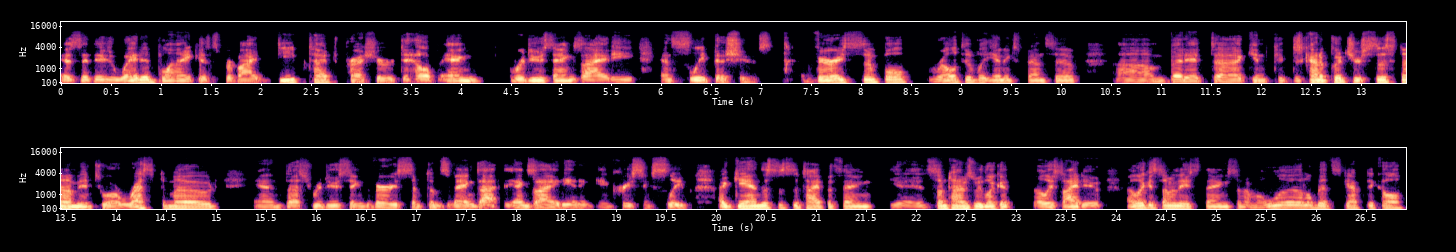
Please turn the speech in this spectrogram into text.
is that these weighted blankets provide deep touch pressure to help ang- reduce anxiety and sleep issues. Very simple, relatively inexpensive, um, but it uh, can, can, just kind of put your system into a rest mode and thus reducing the various symptoms of anxiety and in- increasing sleep. Again, this is the type of thing, you know, sometimes we look at, at least I do, I look at some of these things and I'm a little bit skeptical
